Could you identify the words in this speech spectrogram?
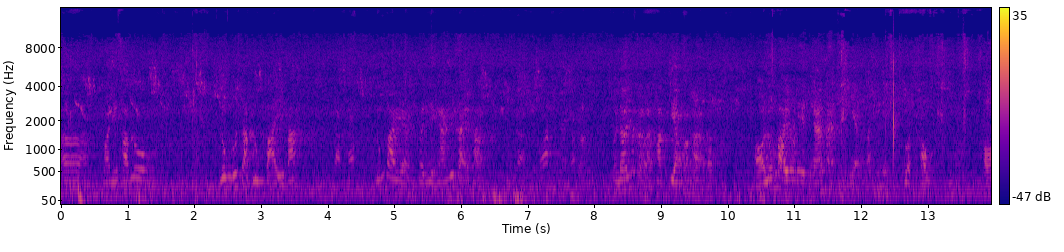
เออสวัสดีครับลุง ลุงรู้จักลุงใบปะจับครับลุงใบอะเป็นอย่างงานที่ใส่ครับวัดเลยครับหลังเหมือนน้อยยุ่งหลังพักเที่ยงเหรอครับ อ๋อลุงใบเป็นเหตุงานหาที่เนี่ยครับที่เนี่ยตรวจเข่าอ๋อ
